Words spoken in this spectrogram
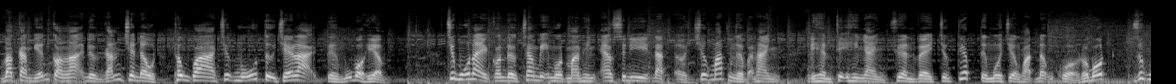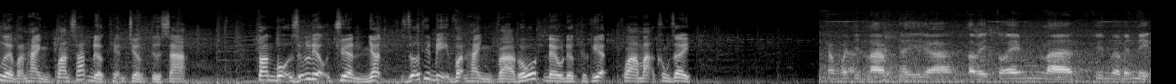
và cảm biến còn lại được gắn trên đầu thông qua chiếc mũ tự chế lại từ mũ bảo hiểm. Chiếc mũ này còn được trang bị một màn hình LCD đặt ở trước mắt người vận hành để hiển thị hình ảnh truyền về trực tiếp từ môi trường hoạt động của robot, giúp người vận hành quan sát được hiện trường từ xa. Toàn bộ dữ liệu truyền nhận giữa thiết bị vận hành và robot đều được thực hiện qua mạng không dây. Trong quá trình làm thì à, tại vì tụi em là chuyên về bên điện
